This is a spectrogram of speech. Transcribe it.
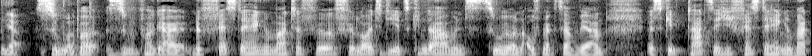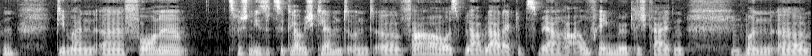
Ja, super. super, super geil. Eine feste Hängematte für, für Leute, die jetzt Kinder haben und Zuhören aufmerksam wären. Es gibt tatsächlich feste Hängematten, die man äh, vorne zwischen die Sitze, glaube ich, klemmt und äh, Fahrerhaus, bla bla. Da gibt es mehrere Aufhängmöglichkeiten. Mhm. Und äh,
